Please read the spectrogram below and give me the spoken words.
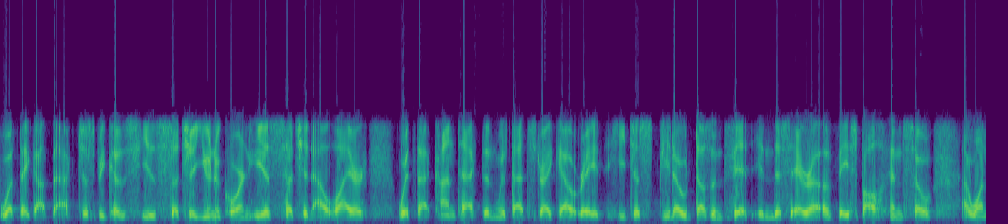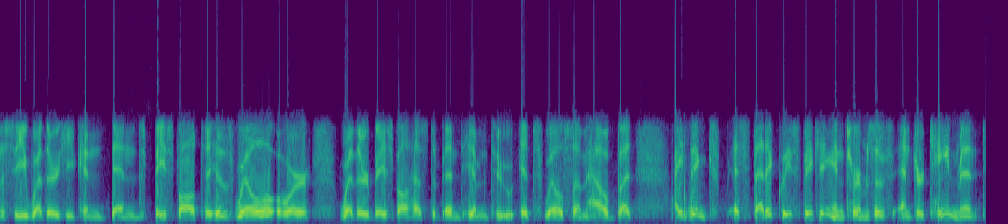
what they got back, just because he is such a unicorn. He is such an outlier with that contact and with that strikeout rate. He just, you know, doesn't fit in this era of baseball. And so I want to see whether he can bend baseball to his will or whether baseball has to bend him to its will somehow. But I think, aesthetically speaking, in terms of entertainment,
